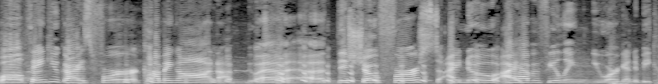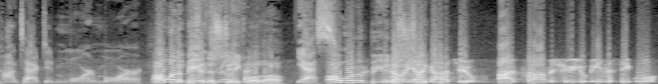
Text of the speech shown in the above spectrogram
Well, thank you guys for coming on uh, uh, this show first. I know I have a feeling you are going to be contacted more and more. I want to be in the really sequel, funny. though. Yes. I want to be in the Tony. I got you. I promise you, you'll be in the sequel,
